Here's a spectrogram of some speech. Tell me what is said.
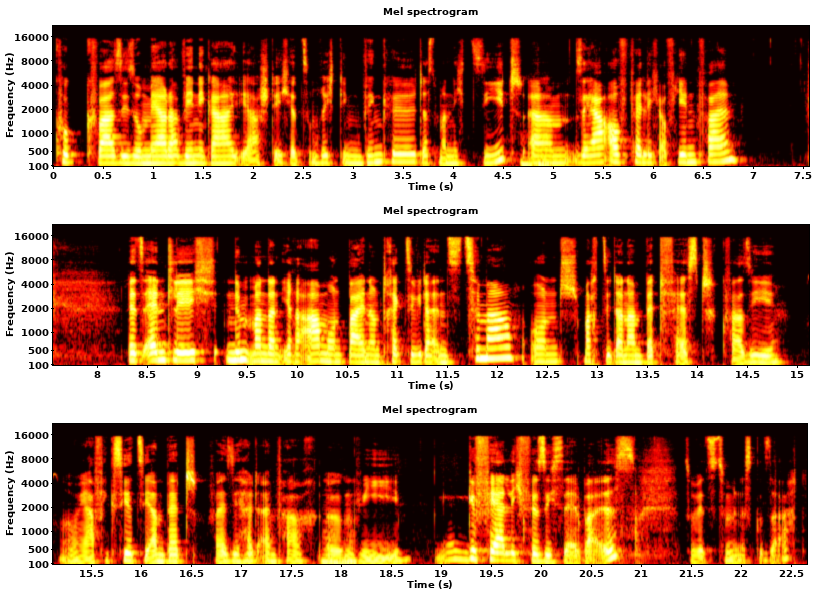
guckt quasi so mehr oder weniger, ja, stehe ich jetzt im richtigen Winkel, dass man nichts sieht. Mhm. Ähm, sehr auffällig auf jeden Fall. Letztendlich nimmt man dann ihre Arme und Beine und trägt sie wieder ins Zimmer und macht sie dann am Bett fest, quasi so, ja, fixiert sie am Bett, weil sie halt einfach mhm. irgendwie gefährlich für sich selber ist. So wird es zumindest gesagt.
